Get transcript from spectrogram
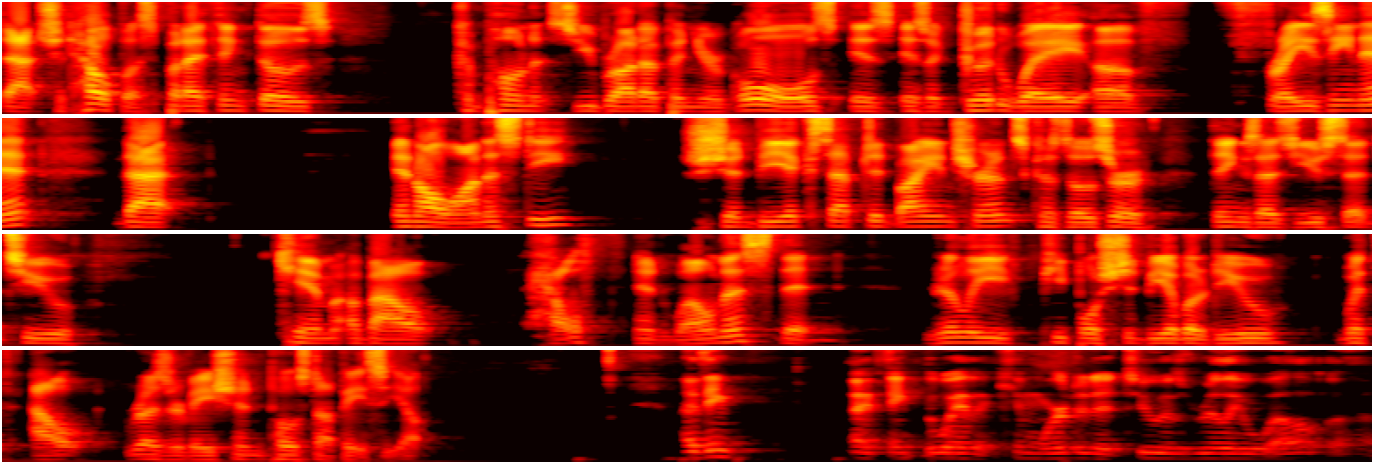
that should help us. But I think those components you brought up in your goals is is a good way of phrasing it that in all honesty should be accepted by insurance because those are things, as you said to Kim, about health and wellness that really people should be able to do without reservation post op ACL. I think I think the way that Kim worded it too is really well uh,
